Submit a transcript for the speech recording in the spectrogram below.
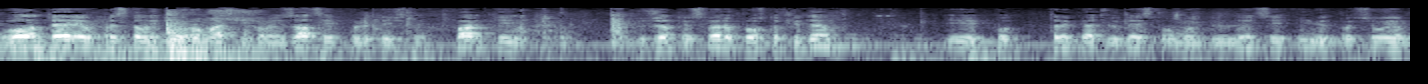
волонтерів, представників громадських організацій, політичних партій, бюджетної сфери просто підемо і по 3-5 людей сформуємо дільниці і відпрацюємо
